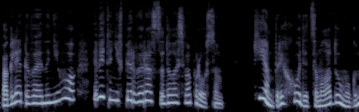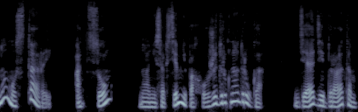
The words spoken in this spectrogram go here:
Поглядывая на него, Вита не в первый раз задалась вопросом, кем приходится молодому гному старый? Отцом? Но они совсем не похожи друг на друга. Дядей, братом,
